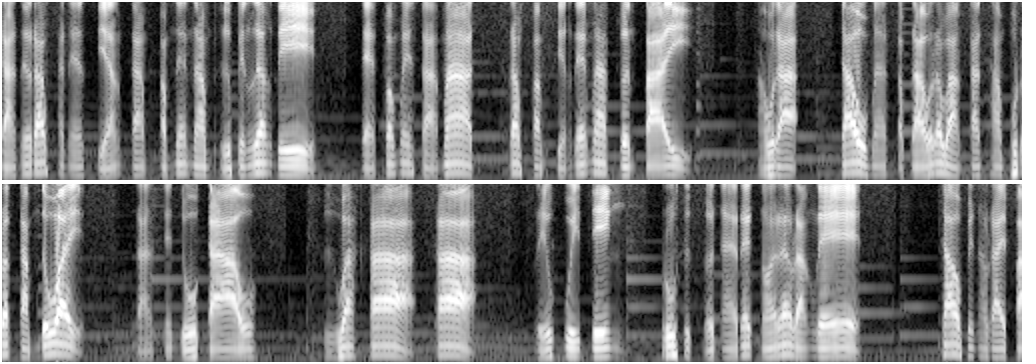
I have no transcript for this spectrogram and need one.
การได้รับคะแนนเสียงตามคำแนะนำถือเป็นเรื่องดี แต่ก็ไม่สามารถรับความเสี่ยงได้มากเกินไป เอาละเจ้ามากับเราระหว่างการทำธุรกรรมด้วยหลานเซียนยูกล่าวคือว่าข้าข้าหลิวกุยติง รู้สึกเขินอายเล็กน้อยและรังเล เจ้าเป็นอะไรไป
